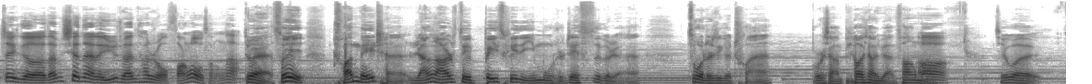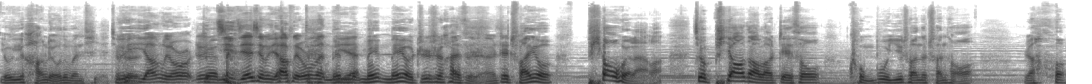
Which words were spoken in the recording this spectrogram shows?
这个咱们现在的渔船它是有防漏层的。对，所以船没沉。然而最悲催的一幕是，这四个人坐着这个船，不是想飘向远方吗？哦，结果由于航流的问题，就是洋流，这季节性洋流问没没题。没没有知识害死人，这船又飘回来了，就飘到了这艘恐怖渔船的船头，然后，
